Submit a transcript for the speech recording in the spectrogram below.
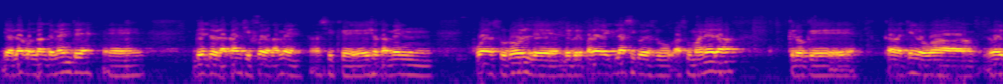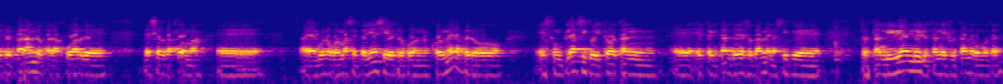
de hablar constantemente eh, dentro de la cancha y fuera también, así que ellos también juegan su rol de, preparar el clásico de su- a su manera, creo que cada quien lo va, lo va a ir preparando para jugar de, de cierta forma. Eh, hay algunos con más experiencia y otros con, con menos, pero es un clásico y todos están eh, expectantes de eso también, así que lo están viviendo y lo están disfrutando como tal.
